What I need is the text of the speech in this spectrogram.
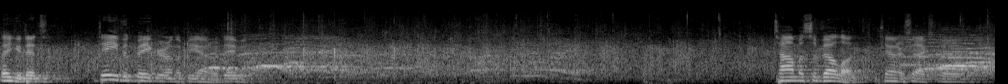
Thank you. That's David Baker on the piano. David. Thomas Avella, tenor saxophone.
